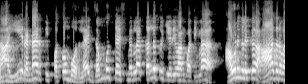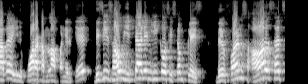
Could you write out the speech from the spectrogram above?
நாய் ரெண்டாயிரத்தி பத்தொன்பதுல ஜம்மு காஷ்மீர்ல கல்லு தூக்கி எறிவாங்க பாத்தீங்களா? அவனுங்களுக்கு ஆதரவாக இது போராட்டம் எல்லாம் பண்ணிருக்கு this is how Italian ecosystem plays they funds all such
